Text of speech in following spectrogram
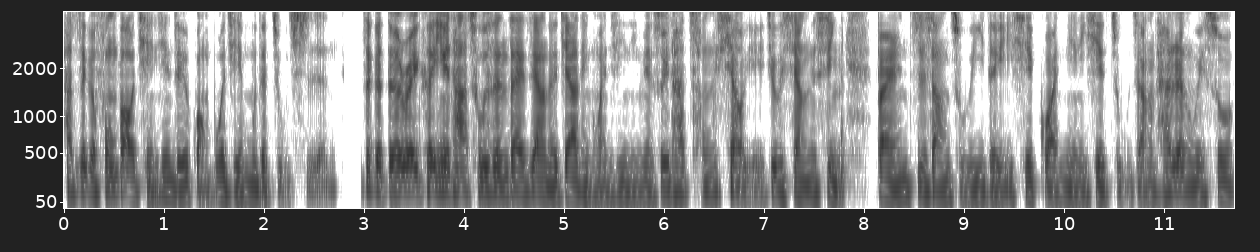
他是这个《风暴前线》这个广播节目的主持人。这个德瑞克，因为他出生在这样的家庭环境里面，所以他从小也就相信白人至上主义的一些观念、一些主张。他认为说，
